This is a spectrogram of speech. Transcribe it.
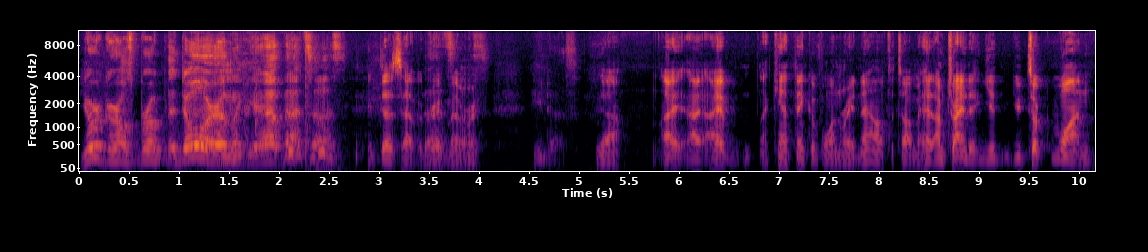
your girls broke the door." I'm like, "Yeah, that's us." It does have a great memory. us. He does. Yeah. I, I, I have I can't think of one right now off the top of my head. I'm trying to you, you took one.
